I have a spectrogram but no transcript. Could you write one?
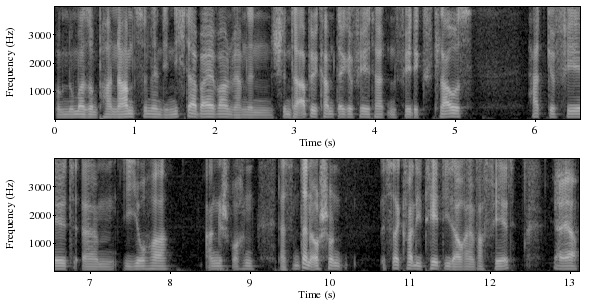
um nur mal so ein paar Namen zu nennen, die nicht dabei waren. Wir haben den Schinter Appelkamp, der gefehlt hat, einen Felix Klaus hat gefehlt, ähm, Joha angesprochen. Das sind dann auch schon, ist da Qualität, die da auch einfach fehlt. Ja, ja.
